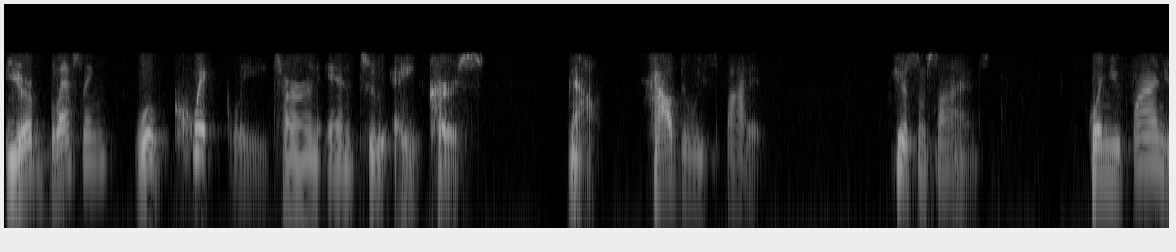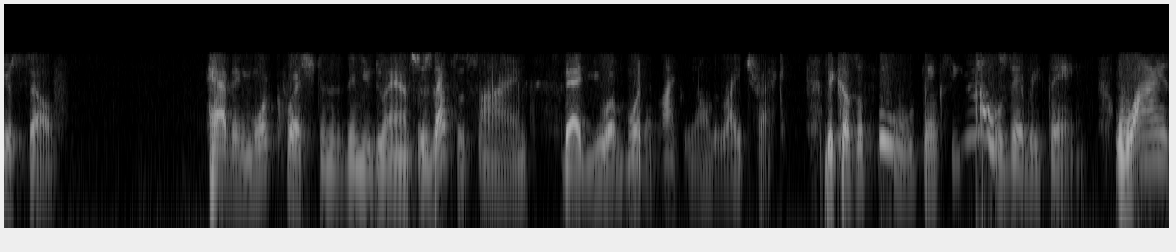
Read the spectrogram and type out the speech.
your blessing will quickly turn into a curse. Now, how do we spot it? Here's some signs. When you find yourself having more questions than you do answers, that's a sign that you are more than likely on the right track. Because a fool thinks he knows everything. Wise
